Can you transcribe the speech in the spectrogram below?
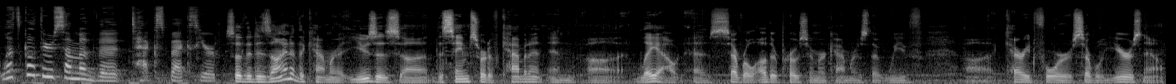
Let's go through some of the tech specs here. So the design of the camera uses uh, the same sort of cabinet and uh, layout as several other prosumer cameras that we've uh, carried for several years now.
